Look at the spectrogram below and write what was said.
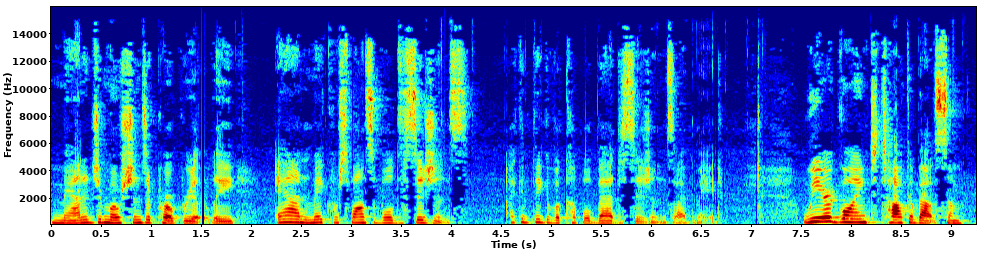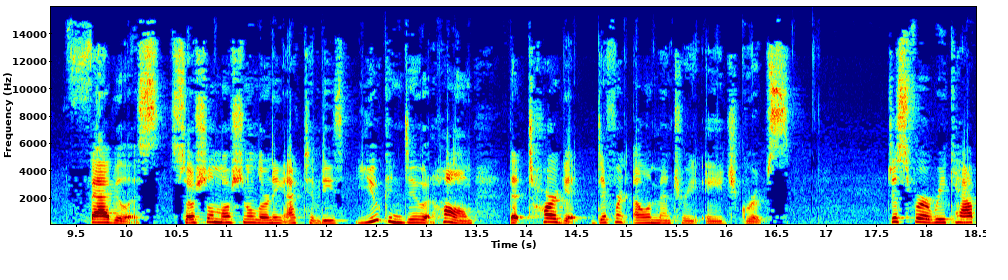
manage emotions appropriately, and make responsible decisions. I can think of a couple bad decisions I've made. We are going to talk about some fabulous social emotional learning activities you can do at home that target different elementary age groups. Just for a recap,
